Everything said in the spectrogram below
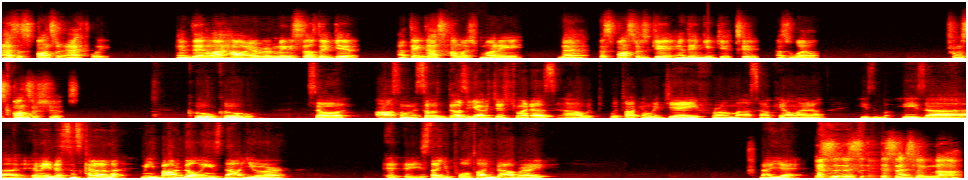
as a sponsored athlete and then like however many sales they get i think that's how much money that the sponsors get and then you get too as well from sponsorships Cool, cool. So awesome. So those of you guys just joined us, uh, we're, we're talking with Jay from uh, South Carolina. He's he's uh, I mean, this is kind of I mean, bodybuilding is not your it, it's not your full time job, right? Not yet. It's it's it's actually not.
